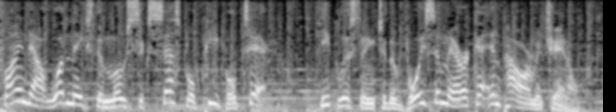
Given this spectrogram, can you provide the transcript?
Find out what makes the most successful people tick. Keep listening to the Voice America Empowerment Channel.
